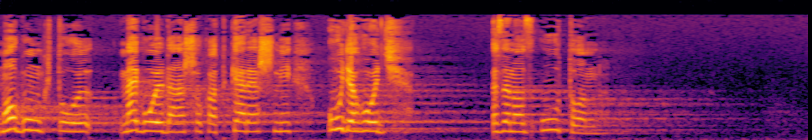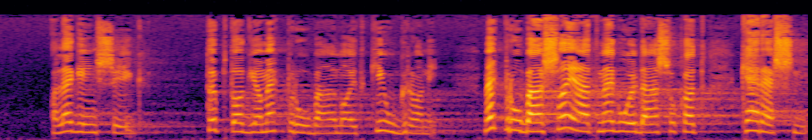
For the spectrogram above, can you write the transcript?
magunktól megoldásokat keresni, úgy, ahogy ezen az úton a legénység több tagja megpróbál majd kiugrani, megpróbál saját megoldásokat keresni.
